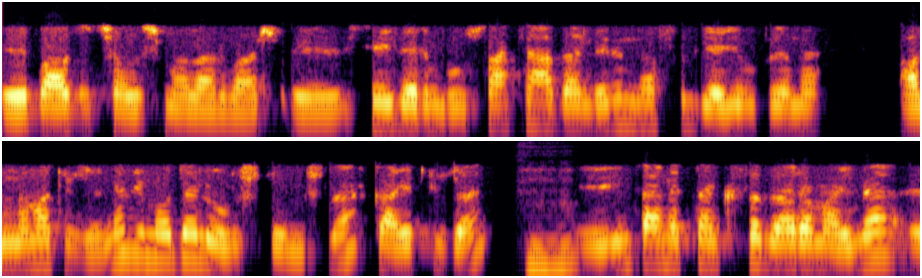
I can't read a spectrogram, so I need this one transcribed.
e, bazı çalışmalar var. E, şeylerin bu sahte haberlerin nasıl yayıldığını anlamak üzerine bir model oluşturmuşlar. Gayet güzel. E, internetten kısa bir aramayla e,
